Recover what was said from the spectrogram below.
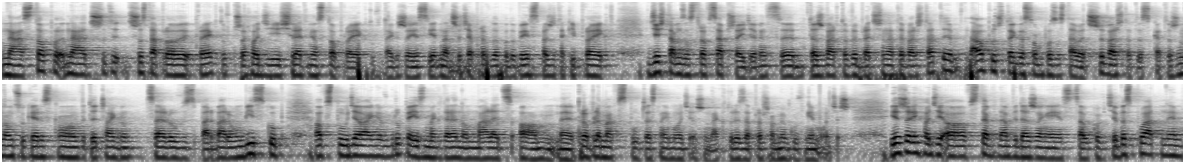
na, 100, pro- na 3 300 pro- projektów przechodzi średnio 100 projektów, także jest jedna trzecia prawdopodobieństwa, że taki projekt gdzieś tam z Ostrowca przejdzie, więc też warto wybrać się na te warsztaty, a oprócz tego są pozostałe trzy warsztaty z Katarzyną Cukierską o wytyczaniu celów, z Barbarą Biskup, o współdziałaniu w grupie i z Magdaleną Malec o problemach współczesnej młodzieży, na który zapraszamy głównie młodzież. Jeżeli chodzi o wstęp na wydarzenie, jest całkowicie bezpłatny.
